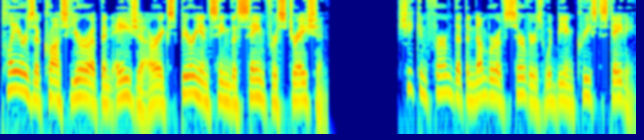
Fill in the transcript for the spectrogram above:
"...players across Europe and Asia are experiencing the same frustration." She confirmed that the number of servers would be increased stating,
